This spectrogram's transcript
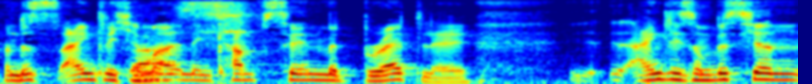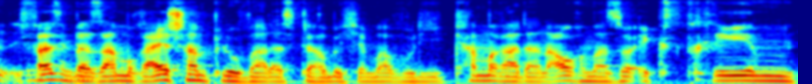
Und das ist eigentlich Was? immer in den Kampfszenen mit Bradley eigentlich so ein bisschen, ich weiß nicht, bei Samurai Champloo war das, glaube ich, immer, wo die Kamera dann auch immer so extrem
